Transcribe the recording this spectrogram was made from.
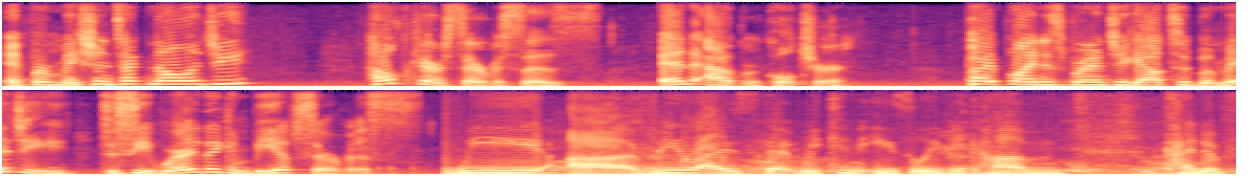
information technology, healthcare services, and agriculture. Pipeline is branching out to Bemidji to see where they can be of service. We uh, realize that we can easily become kind of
